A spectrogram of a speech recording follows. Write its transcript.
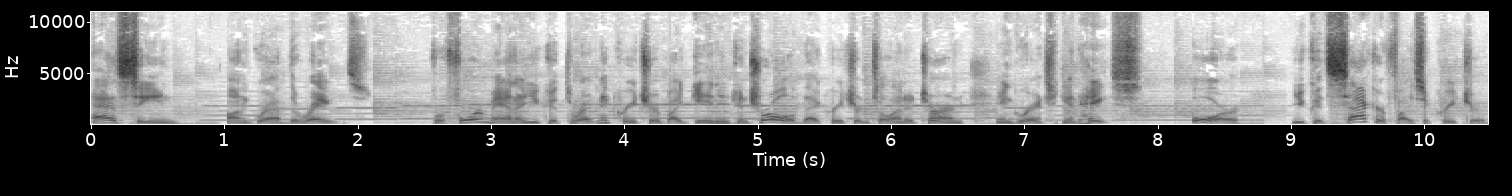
as seen on Grab the Reins. For 4 mana, you could threaten a creature by gaining control of that creature until end of turn and granting it haste. Or, you could sacrifice a creature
